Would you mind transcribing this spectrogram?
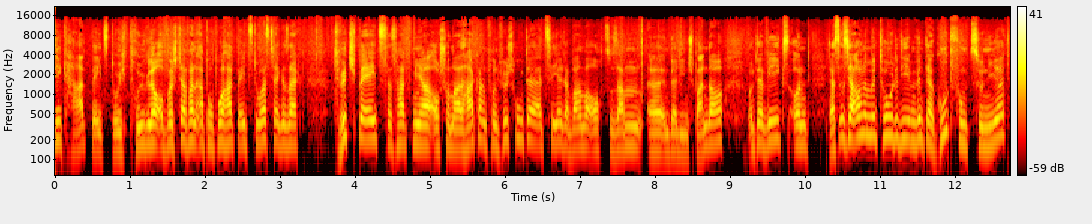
dick Hardbaits durchprügle. Obwohl, Stefan, apropos Hardbaits, du hast ja gesagt, Twitchbaits, das hat mir auch schon mal Hakan von Fischrouter erzählt. Da waren wir auch zusammen äh, in Berlin-Spandau unterwegs. Und das ist ja auch eine Methode, die im Winter gut funktioniert.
